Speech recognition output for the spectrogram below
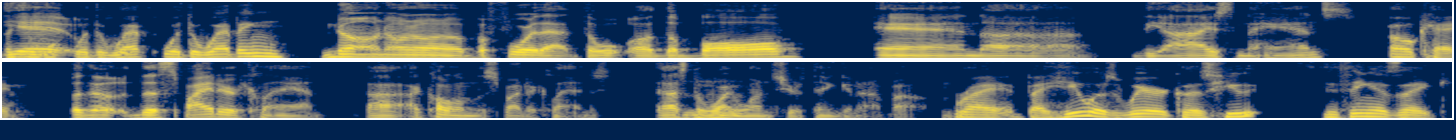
Like the- yeah, with the web with the webbing. No, no, no, no. Before that, the uh, the ball and uh the eyes and the hands. Okay, But the the Spider Clan, uh, I call them the Spider Clans. That's the white Mhm. ones you're thinking about. right. But he was weird because he. The thing is, like,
